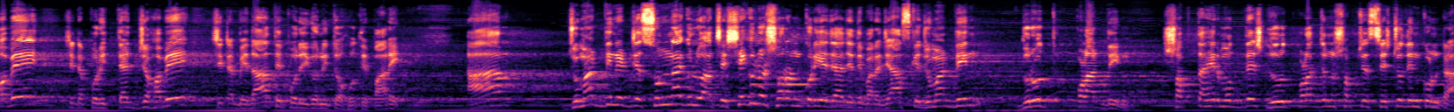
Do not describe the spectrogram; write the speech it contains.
হবে, সেটা পরিত্যাজ্য হবে, সেটা বেদাতে পরিগণিত হতে পারে। আর জুমার দিনের যে সুন্নাগুলো আছে সেগুলো স্মরণ করিয়ে যাওয়া যেতে পারে যে আজকে জুমার দিন, দুরুদ পড়ার দিন। সপ্তাহের মধ্যে দুরুদ পড়ার জন্য সবচেয়ে শ্রেষ্ঠ দিন কোনটা?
